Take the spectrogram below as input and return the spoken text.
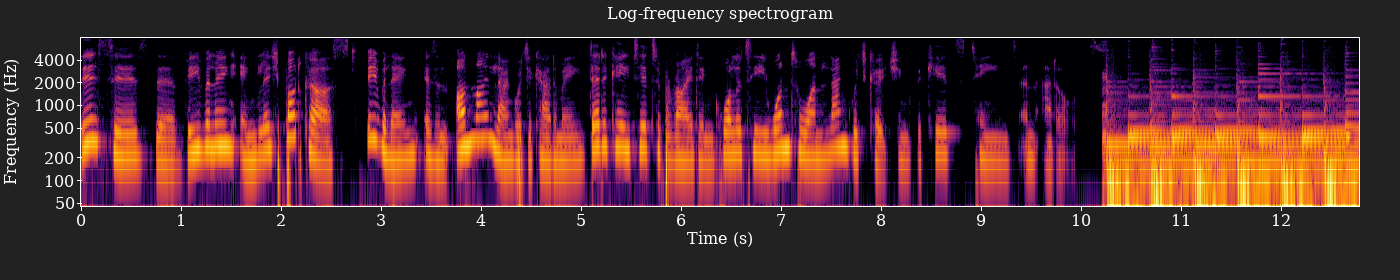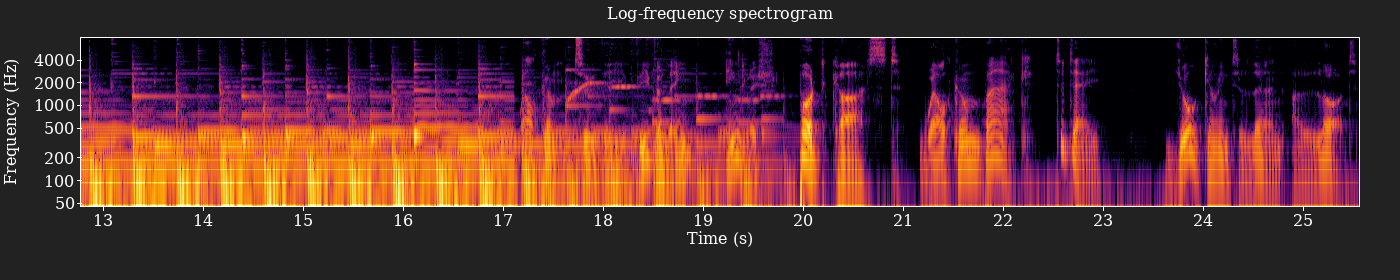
This is the Vivaling English podcast. Vivaling is an online language academy dedicated to providing quality one to one language coaching for kids, teens, and adults. Welcome to the Vivaling English podcast. Welcome back. Today, you're going to learn a lot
